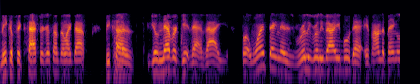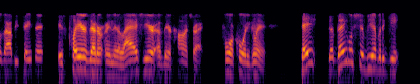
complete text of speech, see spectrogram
Minkah Fitzpatrick or something like that because you'll never get that value. But one thing that is really, really valuable that if I'm the Bengals, I'll be chasing is players that are in their last year of their contract for Cordy Glenn. They the Bengals should be able to get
